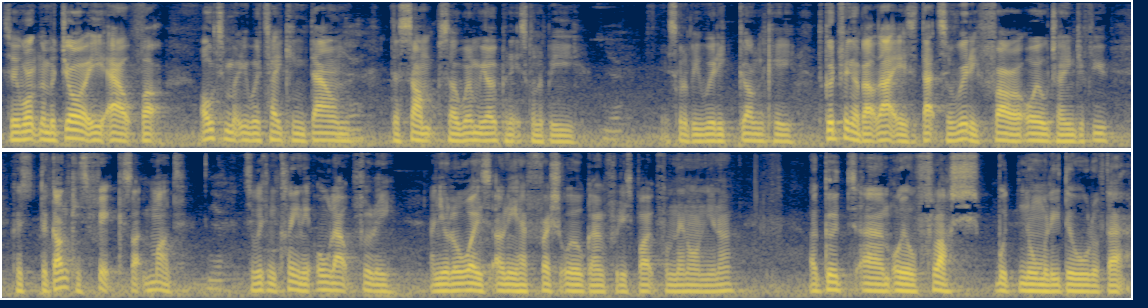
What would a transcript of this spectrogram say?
So we want the majority out, but ultimately we're taking down Yeah. the sump. So when we open it, it's going to be Yeah. it's going to be really gunky. The good thing about that is that's a really thorough oil change if you because the gunk is thick, it's like mud. Yeah. So we can clean it all out fully, and you'll always only have fresh oil going through this bike from then on. You know, a good um, oil flush would normally do all of that.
